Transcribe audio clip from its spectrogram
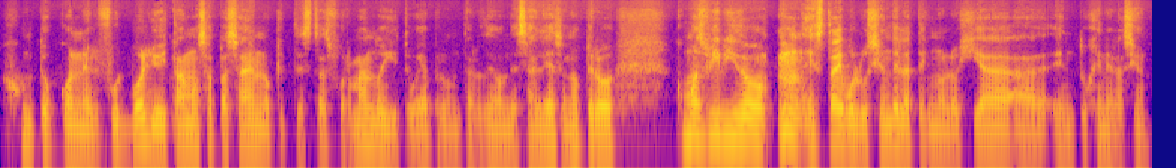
junto con el fútbol? Y ahorita vamos a pasar en lo que te estás formando y te voy a preguntar de dónde sale eso, ¿no? Pero ¿cómo has vivido esta evolución de la tecnología ah, en tu generación?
